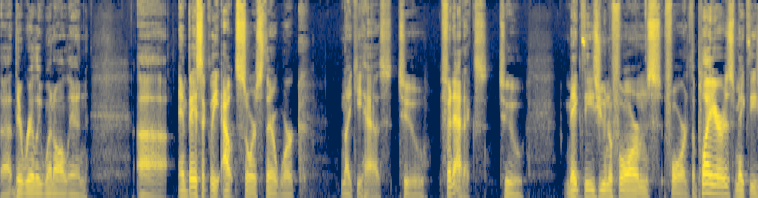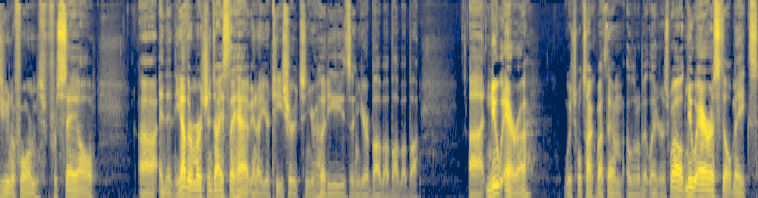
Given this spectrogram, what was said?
uh, they really went all in uh, and basically outsourced their work. Nike has to Fanatics to make these uniforms for the players, make these uniforms for sale, uh, and then the other merchandise they have, you know, your T-shirts and your hoodies and your blah blah blah blah blah. New Era, which we'll talk about them a little bit later as well. New Era still makes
